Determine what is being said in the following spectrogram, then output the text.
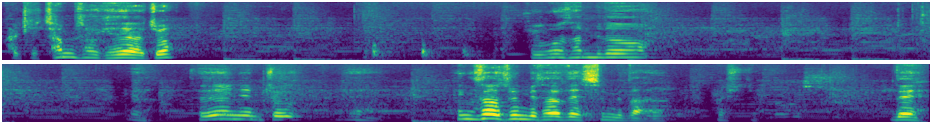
같이 참석해야죠. 주무사입니다. 예, 대장님 저 예, 행사 준비 다 됐습니다. 가시죠. 네.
